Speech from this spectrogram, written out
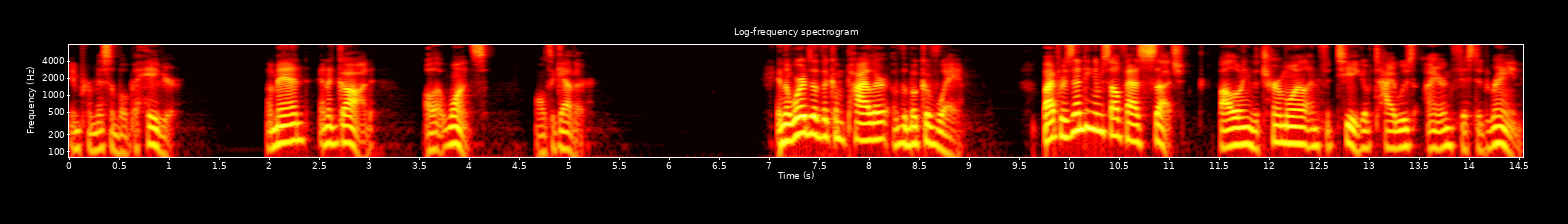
impermissible behavior. A man and a god, all at once, all together. In the words of the compiler of the Book of Wei, by presenting himself as such, following the turmoil and fatigue of Taiwu's iron fisted reign,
